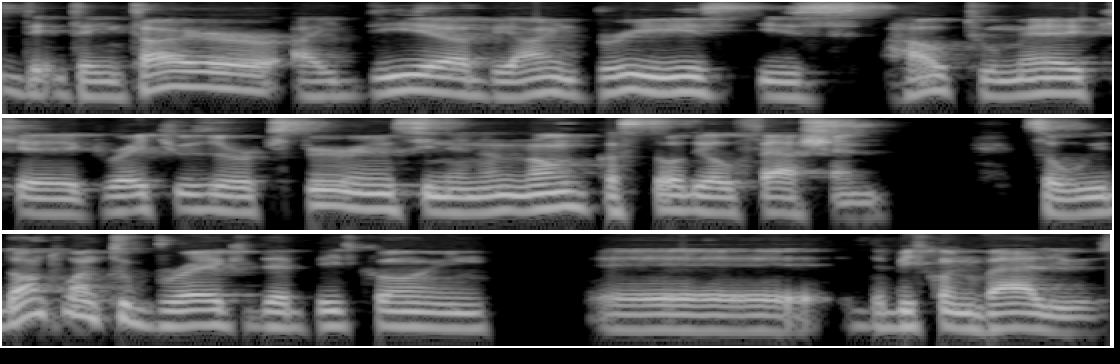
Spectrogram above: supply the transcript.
the, entire idea behind breez is how to make a great user experience in a non-custodial fashion so we don't want to break the Bitcoin uh, the Bitcoin values,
